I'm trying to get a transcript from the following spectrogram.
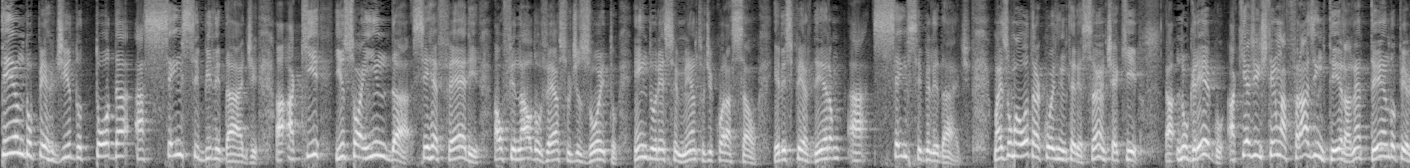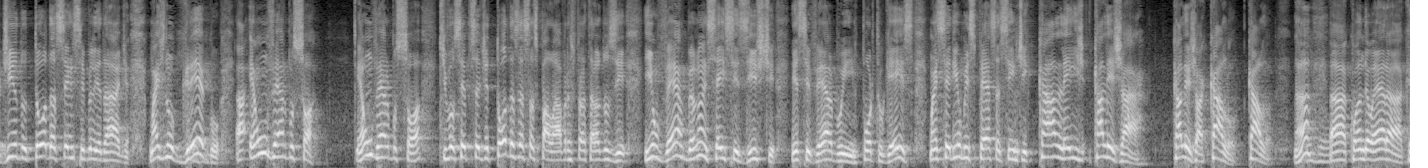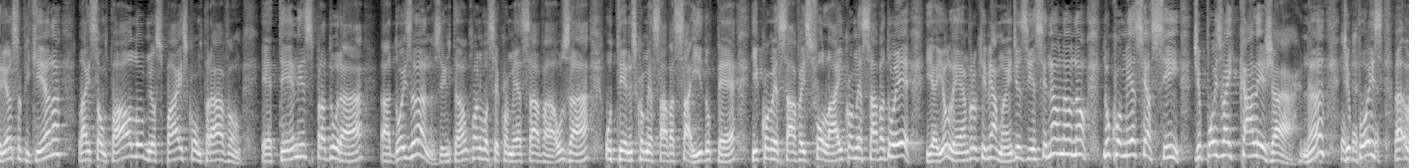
tendo perdido toda a sensibilidade. Aqui, isso ainda se refere ao final do verso 18: endurecimento de coração. Eles perderam a sensibilidade. Mas uma outra coisa interessante é que, ah, no grego, aqui a gente tem uma frase inteira, né? Tendo perdido toda a sensibilidade. Mas no grego, ah, é um verbo só. É um verbo só que você precisa de todas essas palavras para traduzir. E o verbo, eu não sei se existe esse verbo em português, mas seria uma espécie assim de calejar. Calejar, calo, calo. Né? Uhum. Ah, quando eu era criança pequena, lá em São Paulo, meus pais compravam é, tênis para durar há dois anos. Então, quando você começava a usar, o tênis começava a sair do pé e começava a esfolar e começava a doer. E aí eu lembro que minha mãe dizia assim: não, não, não, no começo é assim, depois vai calejar, né? depois, ah,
